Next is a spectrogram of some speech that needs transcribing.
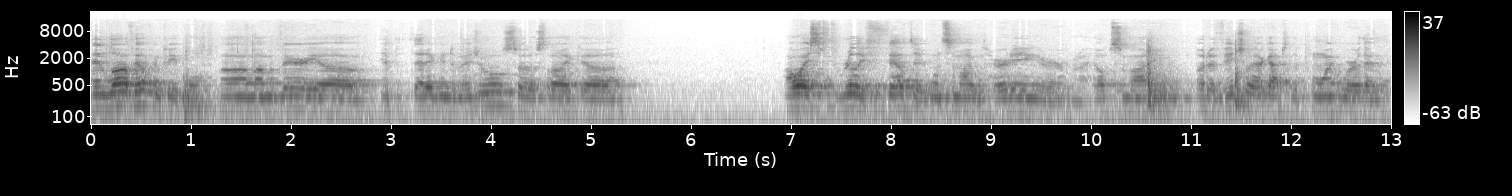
and love helping people. Um, I'm a very uh, empathetic individual, so it's like uh, I always really felt it when somebody was hurting or when I helped somebody. But eventually, I got to the point where that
